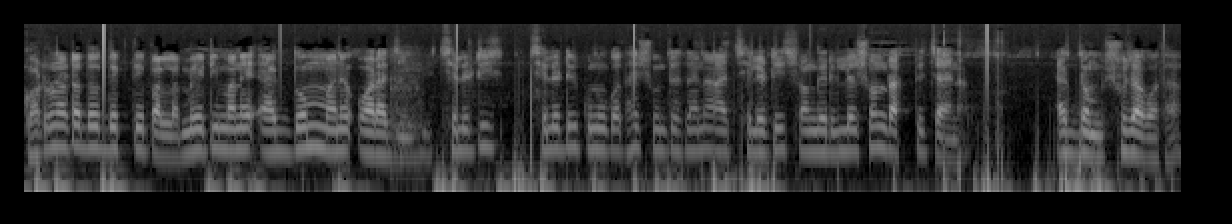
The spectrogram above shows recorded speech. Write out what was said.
ঘটনাটা তো দেখতেই পারলাম। মেয়েটি মানে একদম মানে অরাজি। ছেলেটি ছেলেটির কোনো কথাই শুনতে চায় না আর ছেলেটির সঙ্গে রিলেশন রাখতে চায় না। একদম সোজা কথা।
